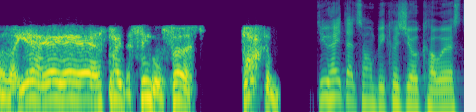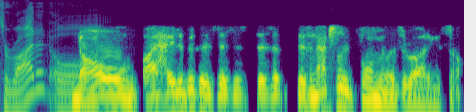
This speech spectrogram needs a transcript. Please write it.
I was like, yeah, yeah, yeah, yeah, let's play the single first. Fuck 'em. Do you hate that song because you're coerced to write it, or No, I hate it because there's a, there's a there's an absolute formula to writing a song,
